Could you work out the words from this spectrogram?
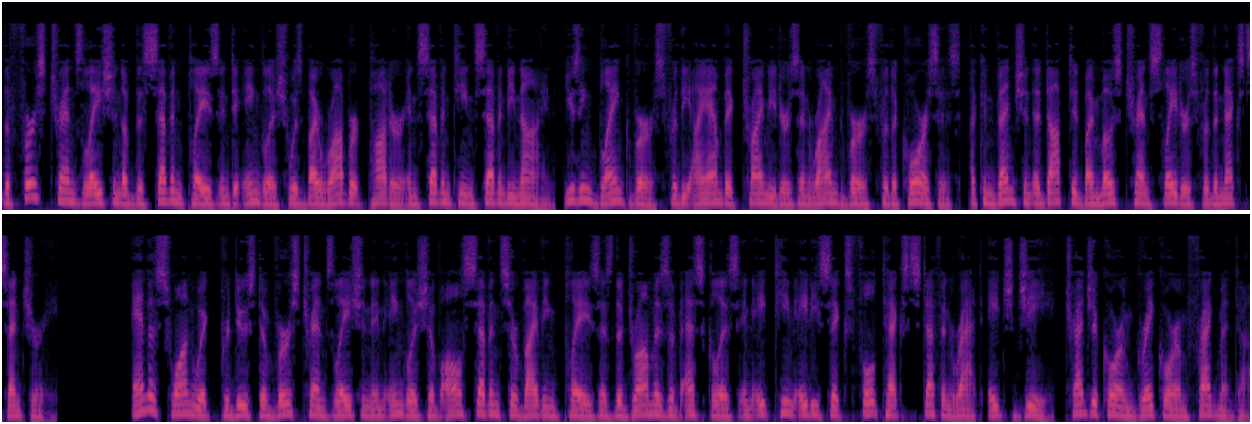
The first translation of the seven plays into English was by Robert Potter in 1779, using blank verse for the iambic trimeters and rhymed verse for the choruses, a convention adopted by most translators for the next century. Anna Swanwick produced a verse translation in English of all seven surviving plays as the dramas of Aeschylus in 1886 full-text Stefan Radt H.G., Tragicorum Graecorum Fragmenta.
